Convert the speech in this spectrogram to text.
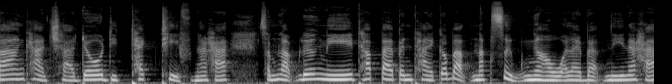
บ้างค่ะ Shadow Detective นะคะสำหรับเรื่องนี้ถ้าแปลเป็นไทยก็แบบนักสืบเงาอะไรแบบนี้นะคะ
